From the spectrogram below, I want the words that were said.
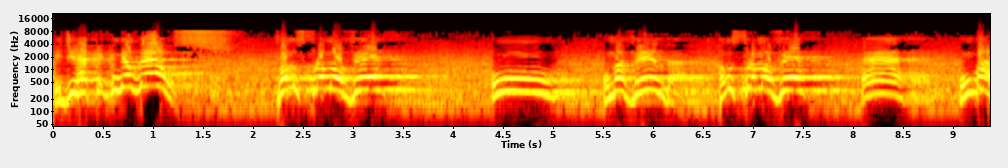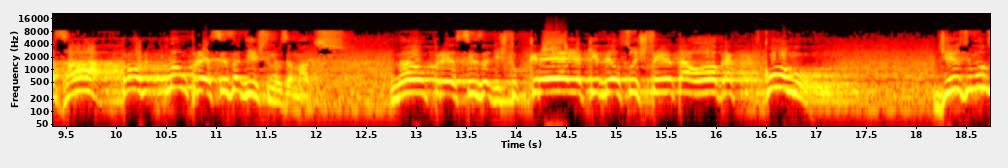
e de repente, meu Deus, Vamos promover um, uma venda. Vamos promover é, um bazar. Promover... Não precisa disso, meus amados. Não precisa disso. Creia que Deus sustenta a obra como? Dízimos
